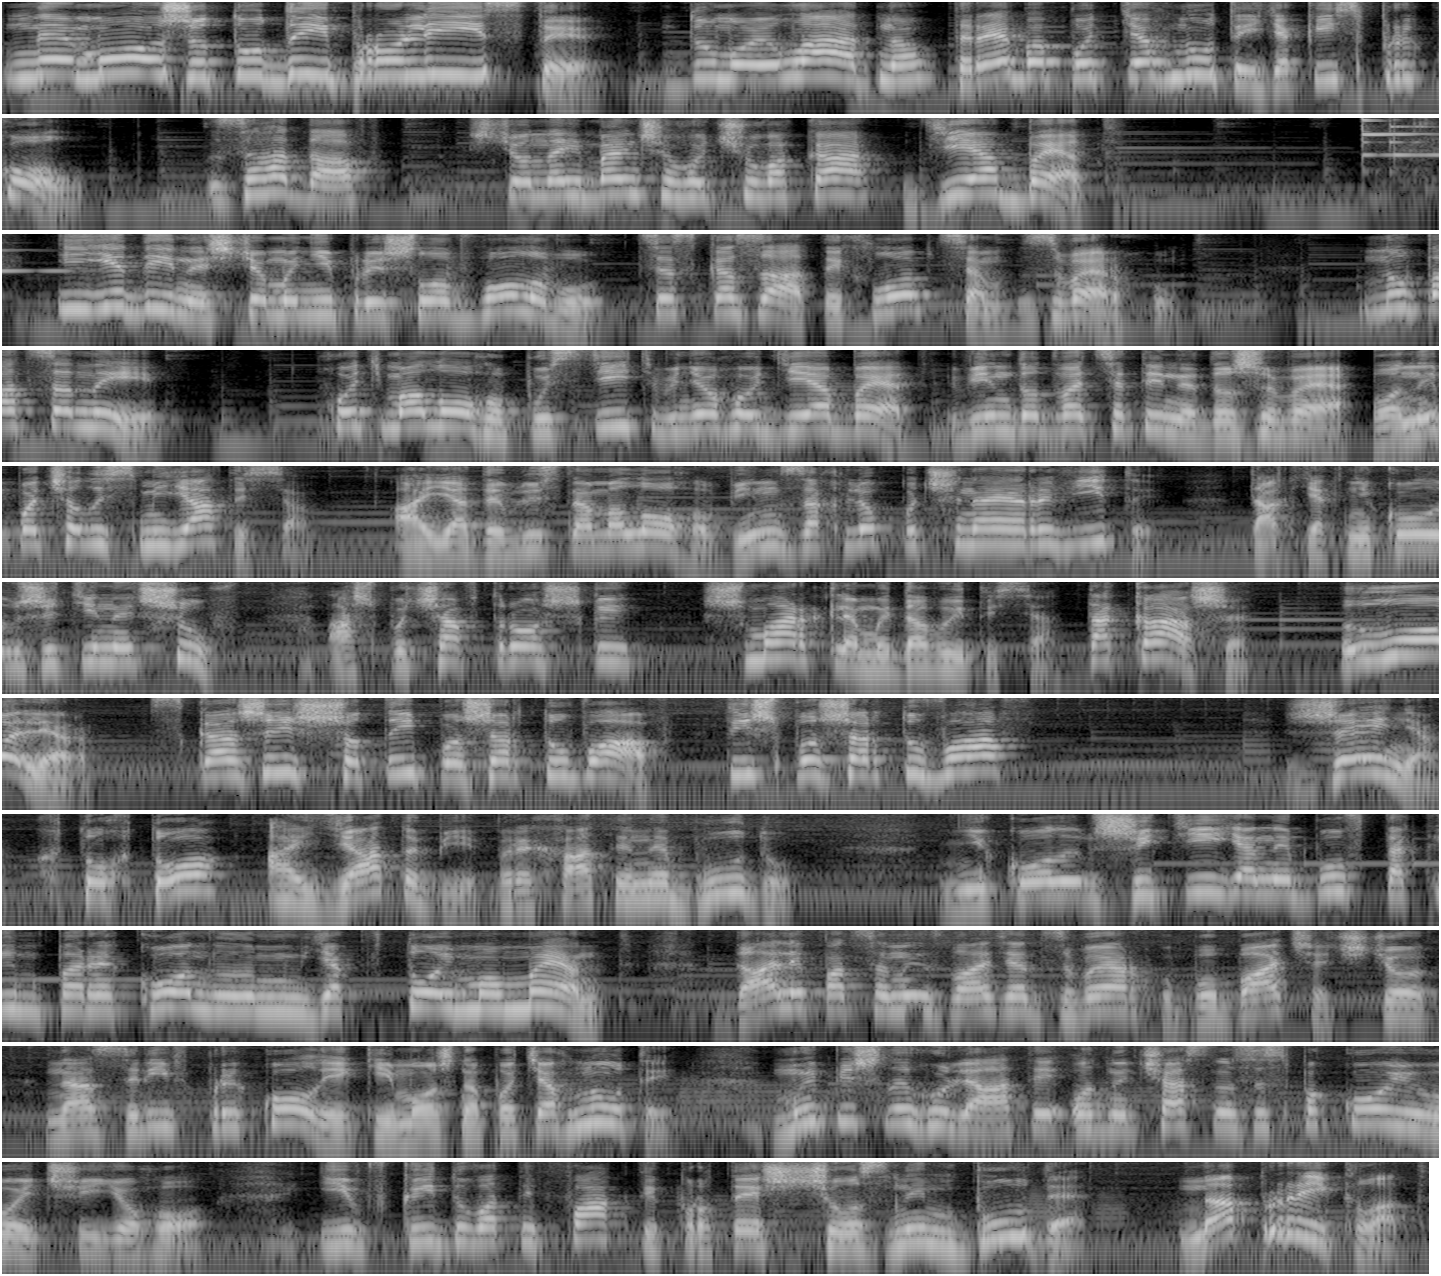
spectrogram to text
Не можу туди пролізти. Думаю, ладно, треба потягнути якийсь прикол. Згадав, що найменшого чувака діабет. І єдине, що мені прийшло в голову, це сказати хлопцям зверху: Ну, пацани, хоч малого пустіть, в нього діабет, він до 20 не доживе. Вони почали сміятися. А я дивлюсь на малого, він захльоп починає ревіти, так як ніколи в житті не чув. Аж почав трошки шмарклями давитися та каже: Лоляр, скажи, що ти пожартував. Ти ж пожартував? Женя, хто хто, а я тобі брехати не буду. Ніколи в житті я не був таким переконливим, як в той момент. Далі пацани злазять зверху, бо бачать, що назрів прикол, який можна потягнути. Ми пішли гуляти, одночасно заспокоюючи його, і вкидувати факти про те, що з ним буде. Наприклад,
